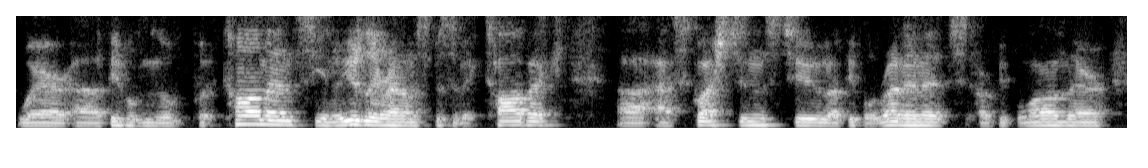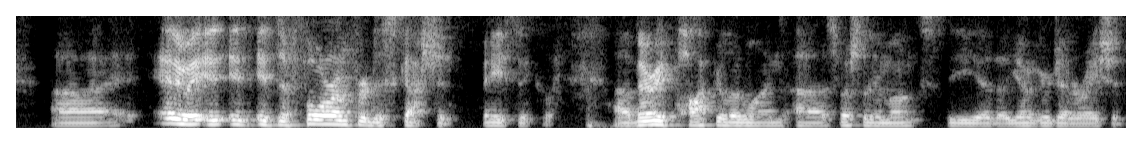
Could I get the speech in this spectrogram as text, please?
where uh, people can go put comments, you know, usually around a specific topic, ask questions to people running it or people on there. anyway, it, it, it's a forum for discussion basically. A very popular one, uh, especially amongst the, uh, the younger generation.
